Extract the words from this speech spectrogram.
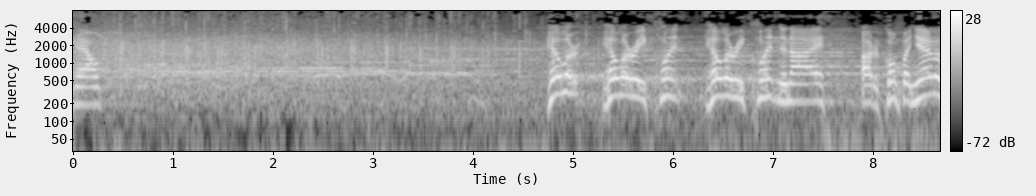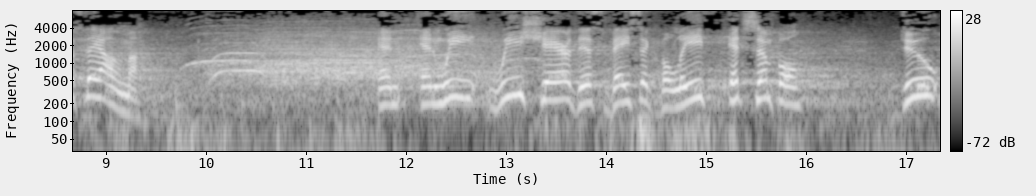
Now, Hillary, Clinton, Hillary Clinton and I are compañeros de alma. And, and we, we share this basic belief. It's simple. Do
